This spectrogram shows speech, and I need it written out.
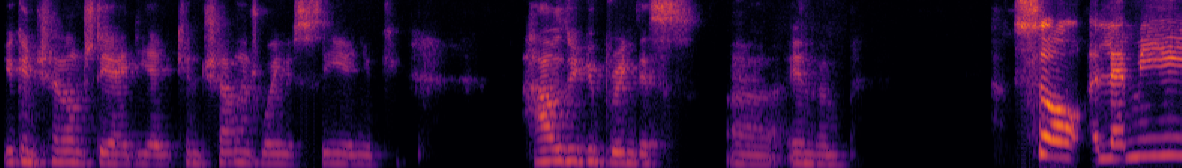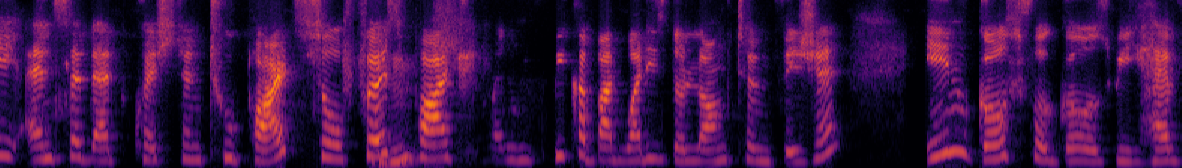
you can challenge the idea you can challenge what you see and you can, how do you bring this uh, in them? So let me answer that question two parts. So 1st mm-hmm. part when we speak about what is the long-term vision in Girls for Girls we have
